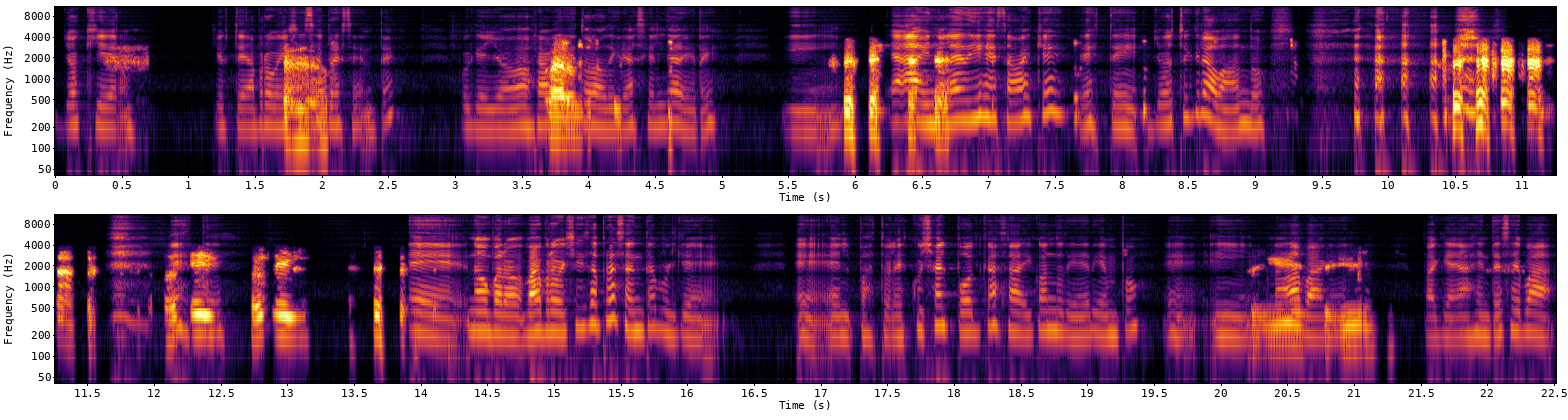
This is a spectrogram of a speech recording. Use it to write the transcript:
yo quiero que usted aproveche ese presente porque yo claro. los días hacía el garete. Y, ay, no le dije, ¿sabes qué? Este, yo estoy grabando. okay, este, eh, no, pero aproveche y se presente porque eh, el pastor escucha el podcast ahí cuando tiene tiempo. Eh, y nada, para, que, para que la gente sepa.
